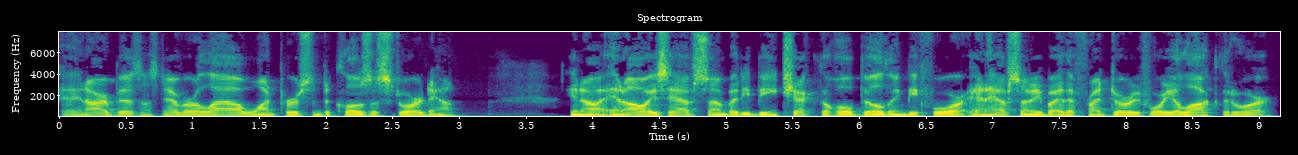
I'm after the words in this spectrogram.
in our business, never allow one person to close a store down you know, and always have somebody being check the whole building before and have somebody by the front door before you lock the door.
